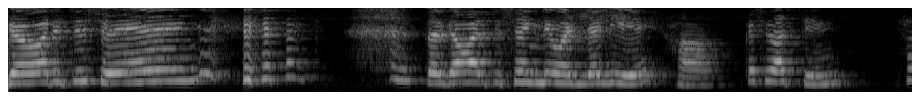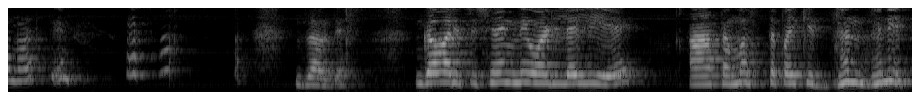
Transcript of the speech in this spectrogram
गवारीची शेंग. तर गवारीची शेंग निवडलेली आहे. हा कशी वाटते? मी छान वाटते. जाऊ द्या गवारीची शेंग निवडलेली आहे. आता मस्तपैकी झणझणीत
